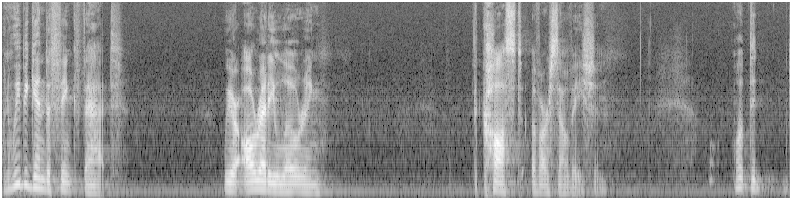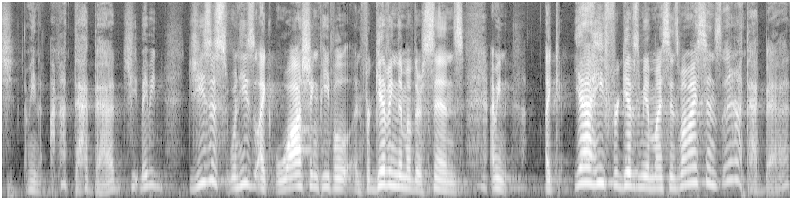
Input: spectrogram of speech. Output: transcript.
When we begin to think that, we are already lowering the cost of our salvation. Well, did I mean, I'm not that bad. Maybe Jesus, when he's like washing people and forgiving them of their sins, I mean, like, yeah, he forgives me of my sins, but my sins, they're not that bad.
